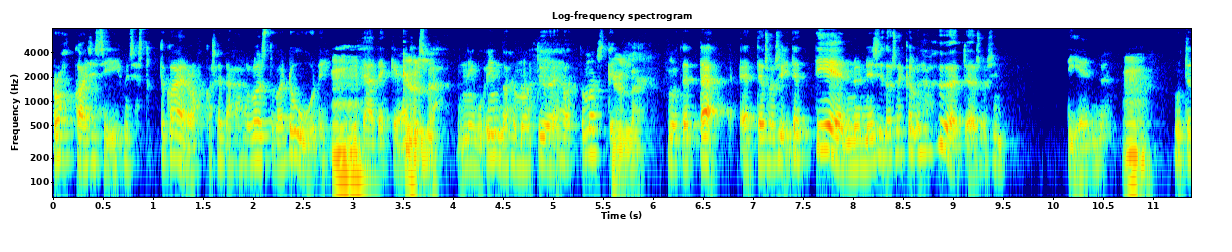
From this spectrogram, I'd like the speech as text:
rohkaisisi ihmisestä. Totta kai rohkaise, tähän on loistava duuni, mm-hmm. mitä tekee. Kyllä. Niin kuin intohimon työ ehdottomasti. Kyllä. Mutta että, että jos olisi itse tiennyt, niin siitä olisi ehkä ollut ihan hyötyä, jos olisin tiennyt. Mm. Mutta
